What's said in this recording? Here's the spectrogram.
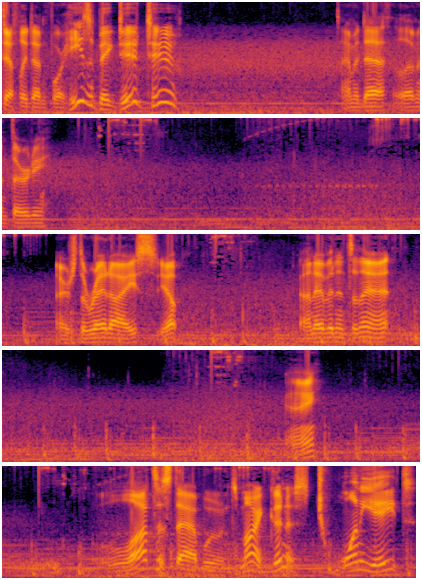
definitely done for. He's a big dude too. Time of death, 1130. There's the red ice. Yep. Found evidence of that. Okay. Lots of stab wounds. My goodness. 28?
